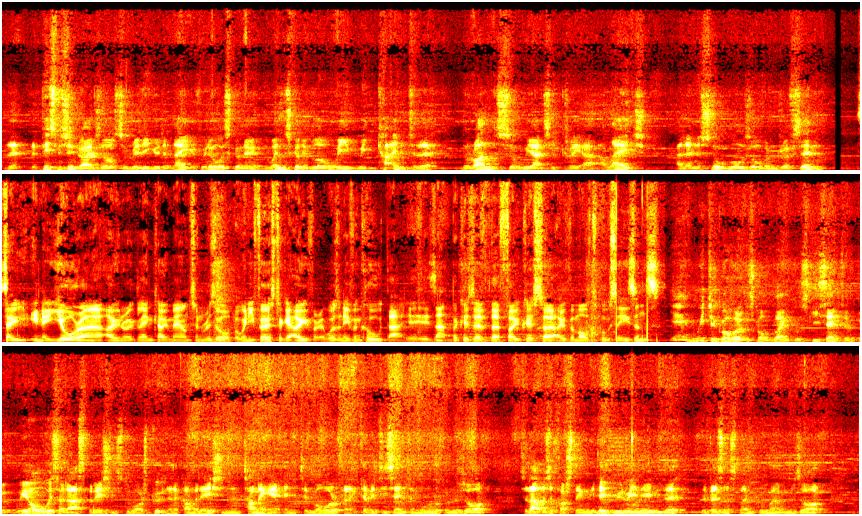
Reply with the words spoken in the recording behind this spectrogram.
The, the piste machine drives are also really good at night. If we know it's going to, the wind's going to blow, we, we cut into the, the runs so we actually create a, a ledge, and then the snow blows over and drifts in. So you know you're a owner of Glencoe Mountain Resort, but when you first took it over, it wasn't even called that. Is that because of the focus uh, over multiple seasons? Yeah, we took over. It was called Glencoe Ski Centre, but we always had aspirations towards putting in accommodation and turning it into more of an activity centre, more of a resort. So that was the first thing we did. We renamed the, the business Glencoe Mountain Resort,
